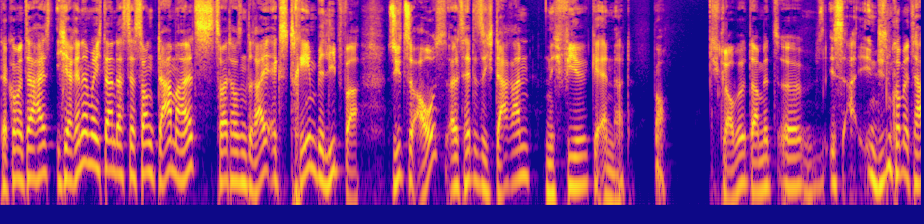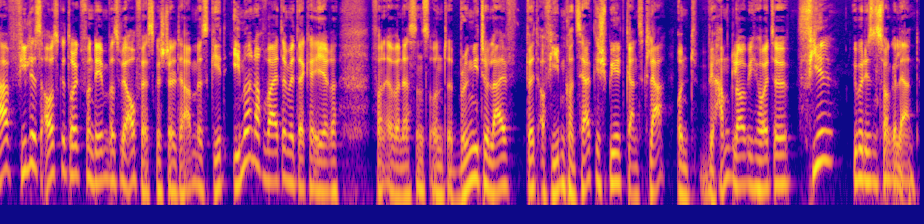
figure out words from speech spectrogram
Der Kommentar heißt, ich erinnere mich dann, dass der Song damals, 2003, extrem beliebt war. Sieht so aus, als hätte sich daran nicht viel geändert. Ich glaube, damit äh, ist in diesem Kommentar vieles ausgedrückt von dem, was wir auch festgestellt haben. Es geht immer noch weiter mit der Karriere von Evanescence und äh, Bring Me to Life wird auf jedem Konzert gespielt, ganz klar. Und wir haben, glaube ich, heute viel über diesen Song gelernt.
